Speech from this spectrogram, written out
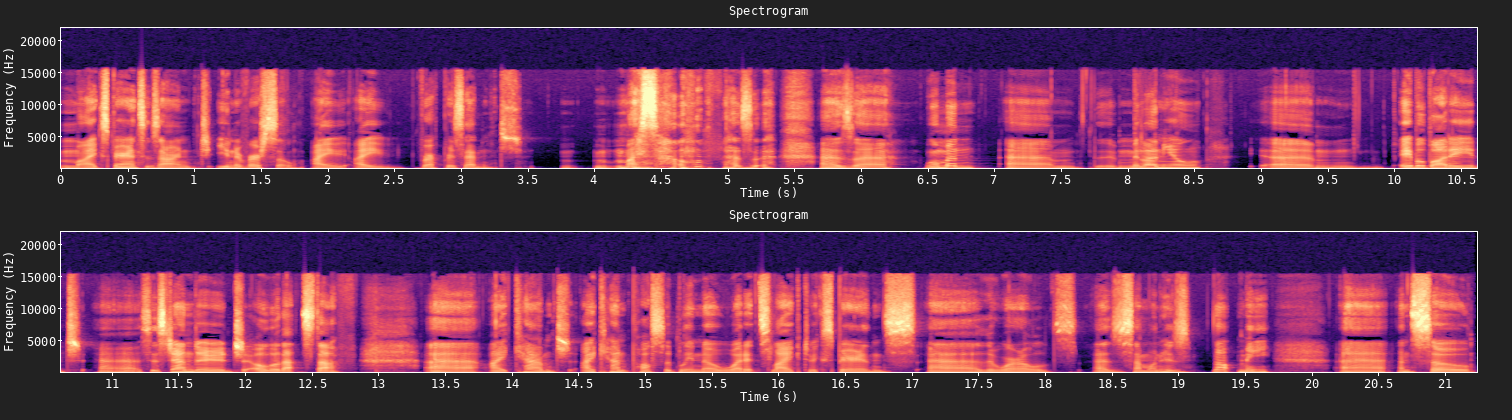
my experiences aren't universal. I, I represent myself as a as a woman, um, millennial, um, able-bodied, uh, cisgendered, all of that stuff. Uh, I can't I can't possibly know what it's like to experience uh, the world as someone who's not me, uh, and so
